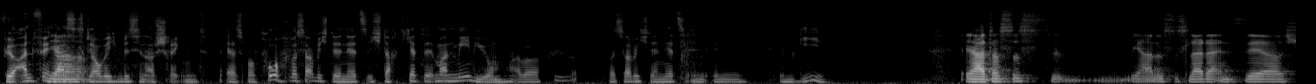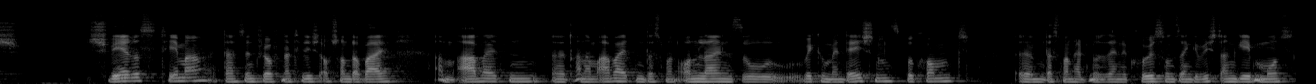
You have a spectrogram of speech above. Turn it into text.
Für Anfänger ja. ist es, glaube ich, ein bisschen erschreckend. Erstmal, puh, was habe ich denn jetzt? Ich dachte, ich hätte immer ein Medium, aber ja. Was habe ich denn jetzt im, im, im GI? Ja, das ist, ja, das ist leider ein sehr sch schweres Thema. Da sind wir natürlich auch schon dabei, am Arbeiten, äh, dran am Arbeiten, dass man online so Recommendations bekommt, ähm, dass man halt nur seine Größe und sein Gewicht angeben muss.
